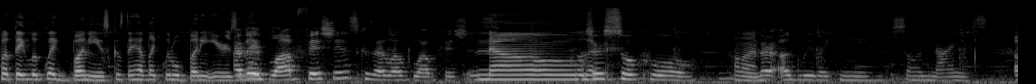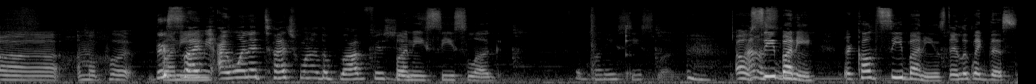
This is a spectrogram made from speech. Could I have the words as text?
but they look like bunnies because they have like little bunny ears. Are they blob fishes? Because I love blob fishes. No. Those they're- are so cool. hold on. They're ugly like me. So nice. Uh, I'm gonna put They're bunny slimy. I want to touch one of the blobfish. bunny sea slug. The bunny sea slug. Oh, I'm sea bunny. They're called sea bunnies. They look like this.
